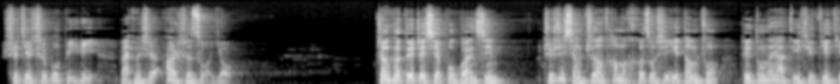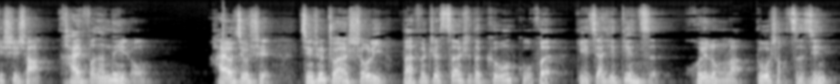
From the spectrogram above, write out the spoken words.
实际持股比例百分之二十左右。张克对这些不关心，只是想知道他们合作协议当中对东南亚地区叠机市场开发的内容，还有就是景城转让手里百分之三十的科网股份给嘉信电子。回笼了多少资金？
